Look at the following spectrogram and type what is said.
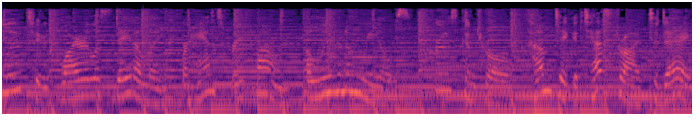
Bluetooth wireless data link for hands-free phone, aluminum wheels, cruise control. Come take a test drive today.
